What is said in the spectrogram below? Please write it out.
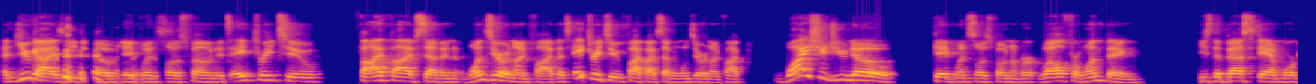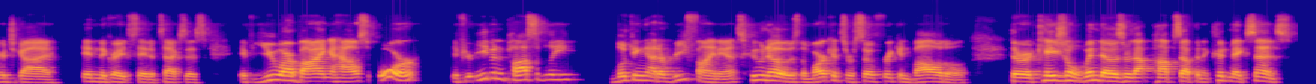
and you guys need to know Gabe Winslow's phone. It's 832 557 1095. That's 832 557 1095. Why should you know Gabe Winslow's phone number? Well, for one thing, he's the best damn mortgage guy in the great state of Texas. If you are buying a house, or if you're even possibly looking at a refinance, who knows? The markets are so freaking volatile. There are occasional windows where that pops up and it could make sense.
